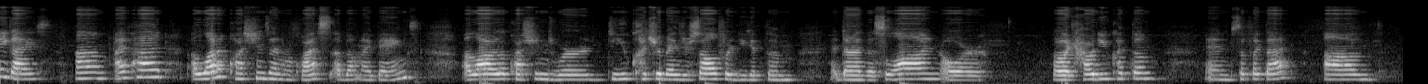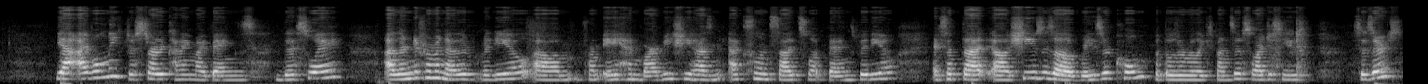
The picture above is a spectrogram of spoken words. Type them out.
Hey guys, um, I've had a lot of questions and requests about my bangs. A lot of the questions were, do you cut your bangs yourself or do you get them done at the salon or, or like how do you cut them and stuff like that. Um, yeah, I've only just started cutting my bangs this way. I learned it from another video um, from Ahanh Barbie. She has an excellent side swept bangs video, except that uh, she uses a razor comb, but those are really expensive, so I just use scissors.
